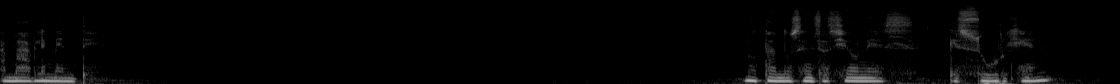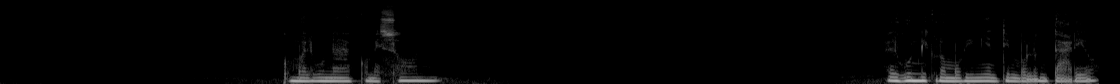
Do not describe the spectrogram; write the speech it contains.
amablemente. notando sensaciones que surgen, como alguna comezón, algún micromovimiento involuntario.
